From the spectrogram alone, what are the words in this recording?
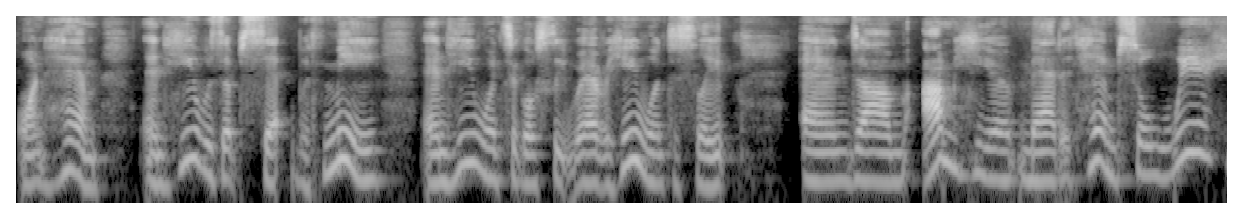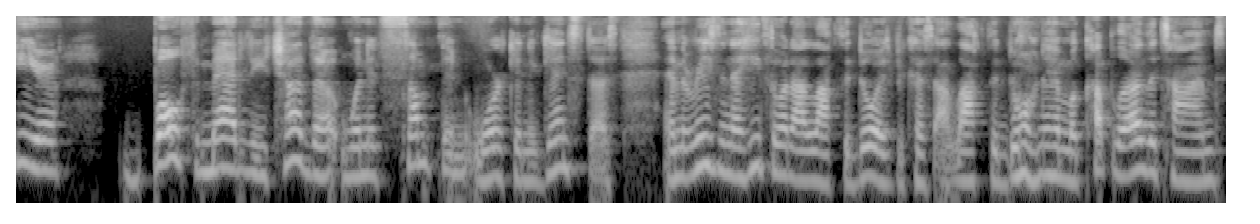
on him. And he was upset with me, and he went to go sleep wherever he went to sleep. And um, I'm here mad at him. So we're here both mad at each other when it's something working against us. And the reason that he thought I locked the door is because I locked the door on him a couple of other times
